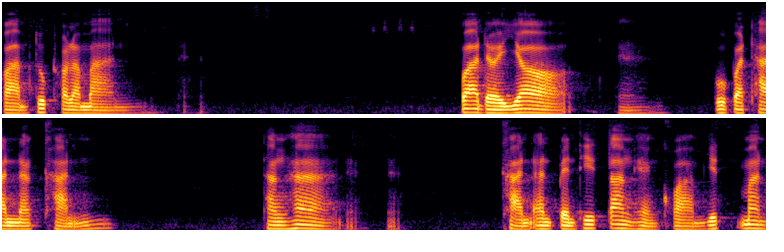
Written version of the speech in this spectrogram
ความทุกข์ทรมาน ว่าโดยย่อ อุปทานขัน ทั้งห้าขันอันเป็นที่ตั้งแห่งความยึดมั่น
